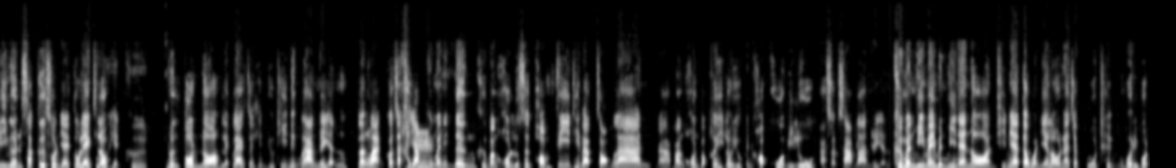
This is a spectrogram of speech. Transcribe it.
มีเงินสักคือส่วนใหญ่ตัวเลขที่เราเห็นคือ เบื้องต้นเนาะแรก ๆ จะเห็นอยู่ที่ 1 ล้านเหรียญหลังๆ ก็จะขยับอืมขึ้นมานิดนึง คือบางคนรู้สึกพอมฟี่ที่แบบ 2 ล้านอ่าบางคนบอกเฮ้ยเราอยู่เป็นครอบครัวมีลูกอะสัก 3 ล้านเหรียญคือมันมีไหมมันมีแน่นอน ทีเนี้ยแต่วันนี้เราน่าจะพูดถึงบริบท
